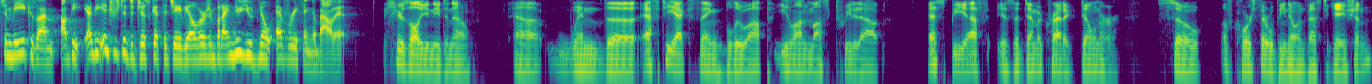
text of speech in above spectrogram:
to me?" Because I'm I'll be I'd be interested to just get the JVL version, but I knew you'd know everything about it. Here's all you need to know. Uh, when the FTX thing blew up, Elon Musk tweeted out, "SBF is a Democratic donor, so of course there will be no investigation."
